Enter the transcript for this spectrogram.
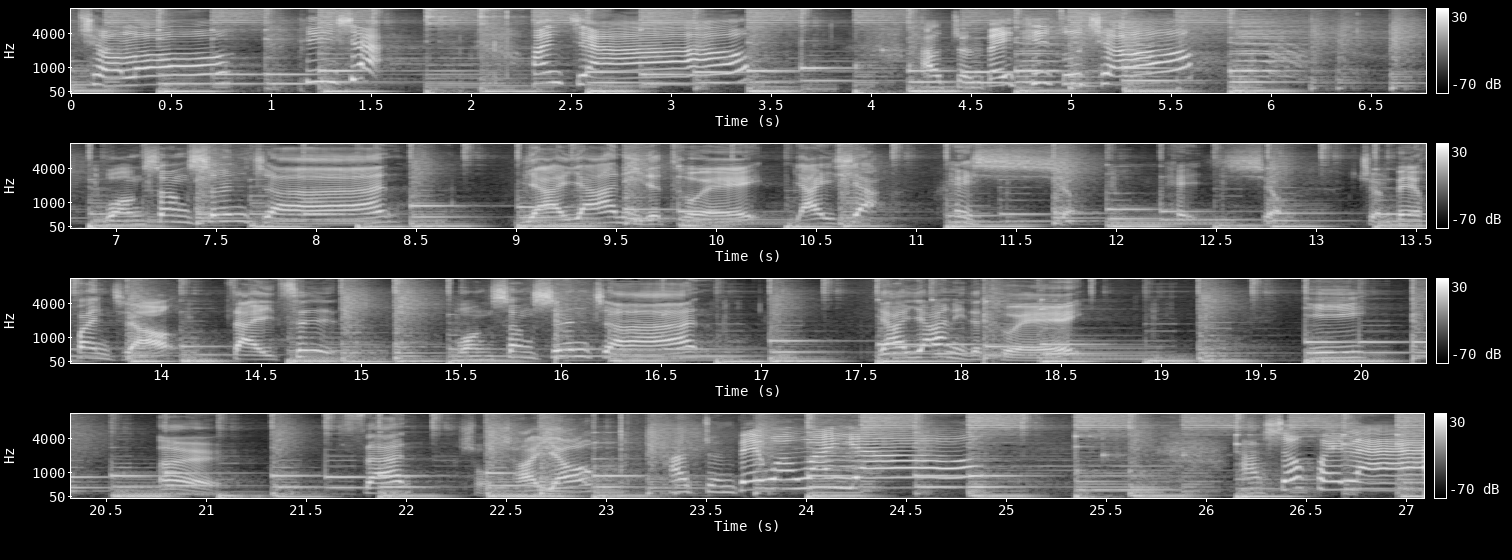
足球喽！踢一下，换脚，好，准备踢足球。往上伸展，压压你的腿，压一下，嘿咻，嘿咻。准备换脚，再一次往上伸展，压压你的腿，一、二、三，手叉腰，好，准备弯弯腰，好收回来，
